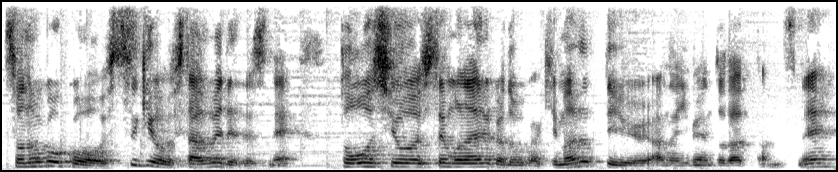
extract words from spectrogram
その後こう質疑をした上でですね投資をしてもらえるかどうか決まるっていうあのイベントだったんですね。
